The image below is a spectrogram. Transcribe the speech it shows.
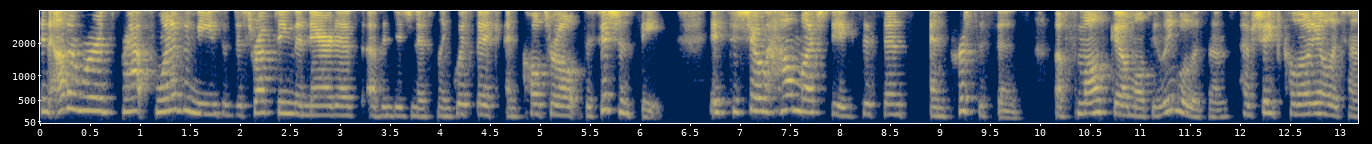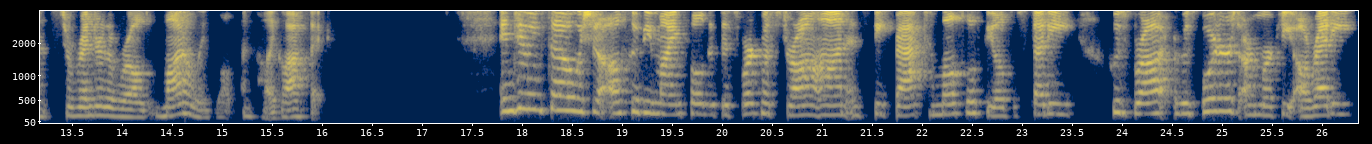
In other words, perhaps one of the means of disrupting the narratives of Indigenous linguistic and cultural deficiency is to show how much the existence and persistence of small scale multilingualisms have shaped colonial attempts to render the world monolingual and polyglossic. In doing so, we should also be mindful that this work must draw on and speak back to multiple fields of study whose, broad, whose borders are murky already,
